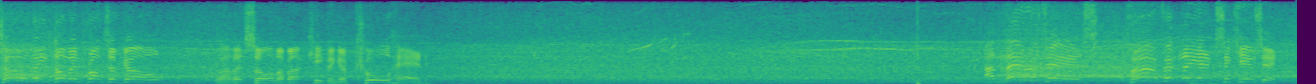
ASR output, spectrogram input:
So lethal in front of goal. Well, it's all about keeping a cool head. And there it is, perfectly executed.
